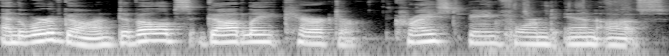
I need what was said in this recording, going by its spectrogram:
and the Word of God develops godly character, Christ being formed in us.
